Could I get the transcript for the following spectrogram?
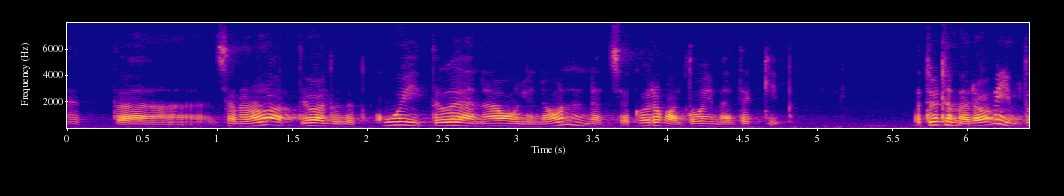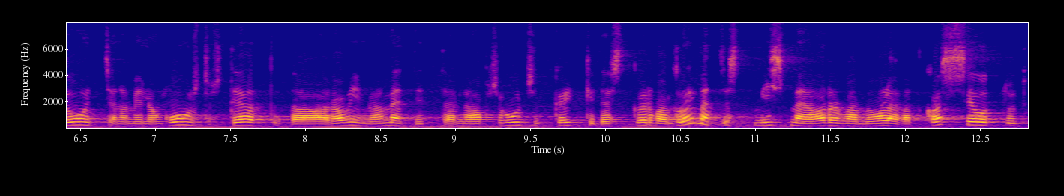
et äh, seal on alati öeldud, et kui tõenäoline on, et see kõrvaltoime tekib. et ütleme, ravimtootjana meil on kohustus teatada Ravimiametitele absoluutselt kõikidest kõrvaltoimetest, mis me arvame olevat kas seotud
